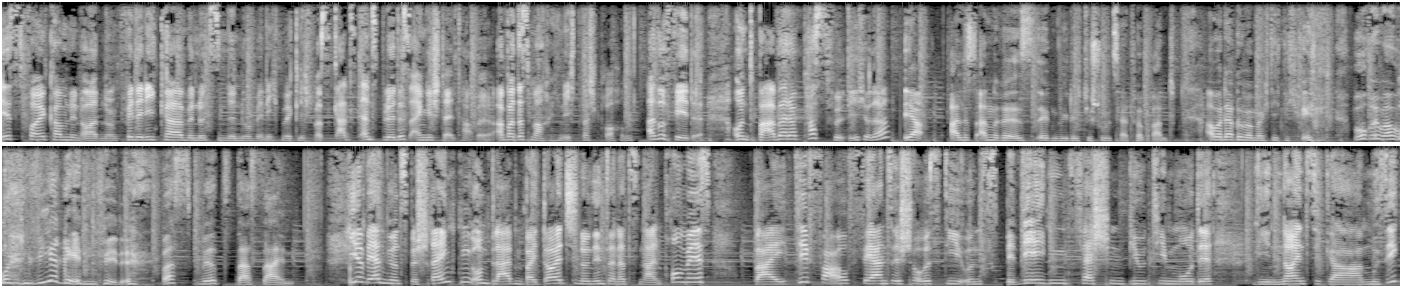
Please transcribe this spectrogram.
ist vollkommen in Ordnung. Federica benutzen wir nur, wenn ich wirklich was ganz, ganz Blödes eingestellt habe. Aber das mache ich nicht, versprochen. Also Fede. Und Barbara passt für dich, oder? Ja, alles andere ist irgendwie durch die Schulzeit verbrannt. Aber darüber möchte ich nicht reden. Worüber wollen wir reden, Fede? Was wird das sein? Hier werden wir uns beschränken und bleiben bei deutschen und internationalen Promis bei TV, Fernsehshows, die uns bewegen, Fashion, Beauty, Mode, die 90er Musik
